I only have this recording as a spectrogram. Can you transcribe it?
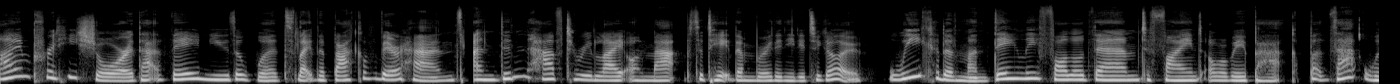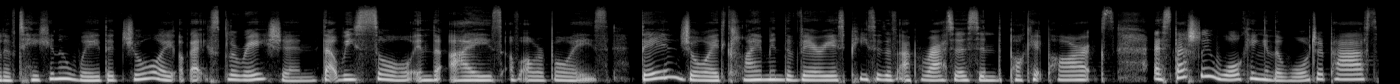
I'm pretty sure that they knew the woods like the back of their hands and didn't have to rely on maps to take them where they needed to go. We could have mundanely followed them to find our way back, but that would have taken away the joy of exploration that we saw in the eyes of our boys. They enjoyed climbing the various pieces of apparatus in the pocket parks, especially walking in the water paths,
